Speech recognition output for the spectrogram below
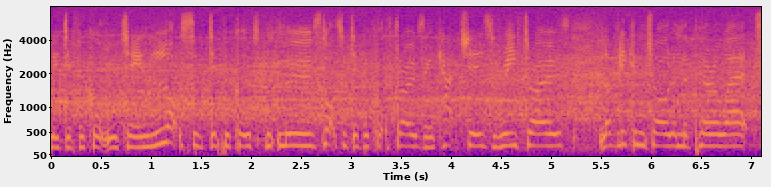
Wonderfully difficult routine, lots of difficult moves, lots of difficult throws and catches, rethrows, lovely control in the pirouettes,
